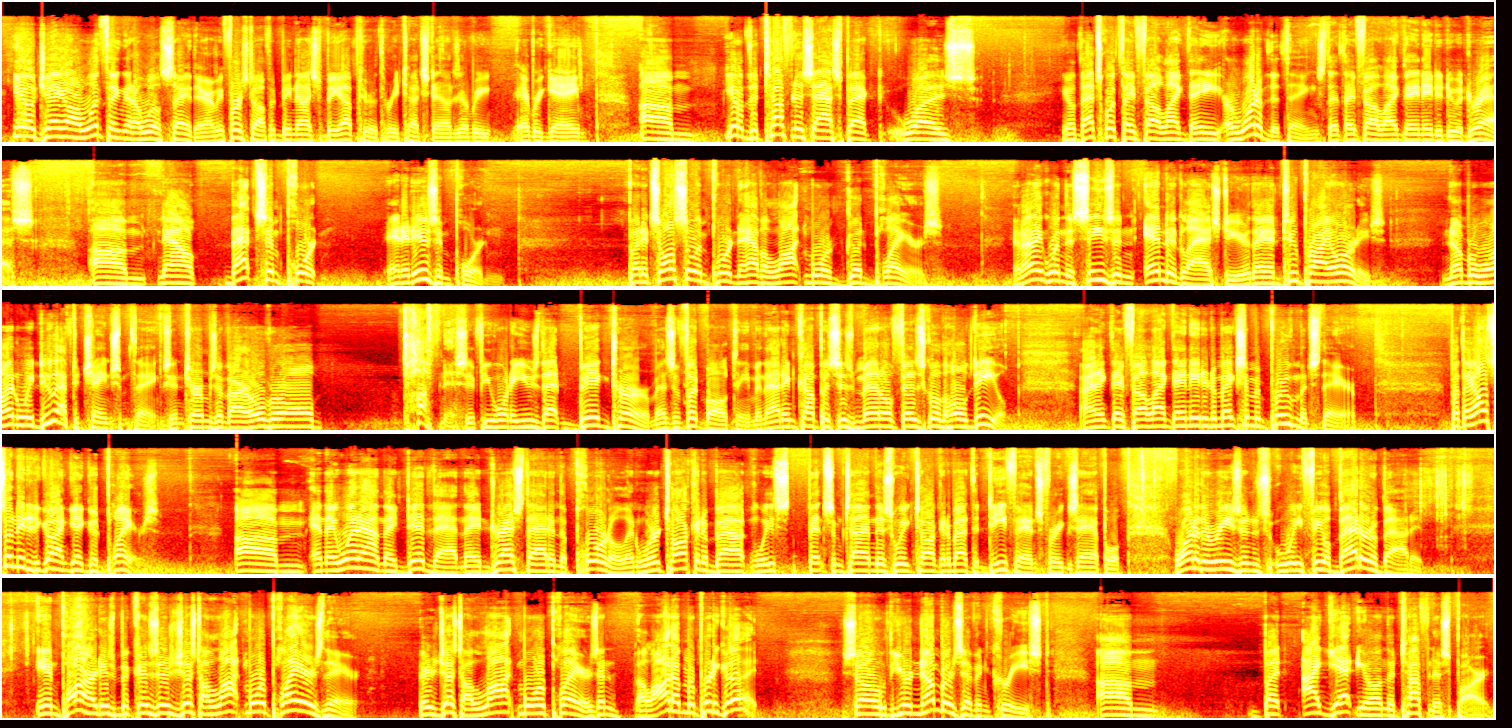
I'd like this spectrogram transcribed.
You know, Jr. One thing that I will say there. I mean, first off, it'd be nice to be up two or three touchdowns every every game. Um, you know, the toughness aspect was, you know, that's what they felt like they, or one of the things that they felt like they needed to address. Um, now, that's important, and it is important, but it's also important to have a lot more good players. And I think when the season ended last year, they had two priorities. Number one, we do have to change some things in terms of our overall toughness, if you want to use that big term, as a football team. And that encompasses mental, physical, the whole deal. I think they felt like they needed to make some improvements there. But they also needed to go out and get good players. Um, and they went out and they did that, and they addressed that in the portal. And we're talking about, we spent some time this week talking about the defense, for example. One of the reasons we feel better about it, in part, is because there's just a lot more players there. There's just a lot more players, and a lot of them are pretty good. So your numbers have increased. Um, but I get you on the toughness part.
